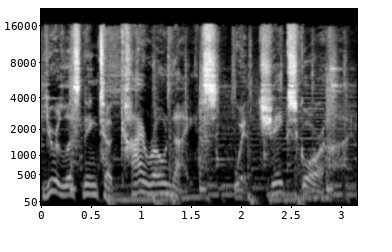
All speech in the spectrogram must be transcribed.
You're listening to KIRO Nights with Jake Skorheim.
